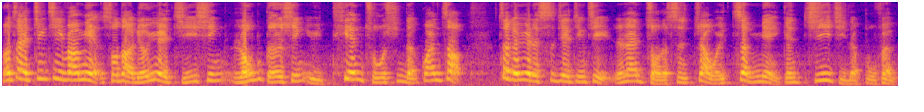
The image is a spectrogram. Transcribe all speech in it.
而在经济方面，受到流月吉星、龙德星与天厨星的关照，这个月的世界经济仍然走的是较为正面跟积极的部分。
